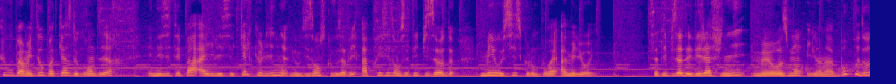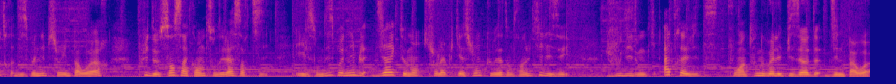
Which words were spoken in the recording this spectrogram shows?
que vous permettez au podcast de grandir. Et n'hésitez pas à y laisser quelques lignes nous disant ce que vous avez apprécié dans cet épisode, mais aussi ce que l'on pourrait améliorer. Cet épisode est déjà fini, mais heureusement il y en a beaucoup d'autres disponibles sur InPower. Plus de 150 sont déjà sortis et ils sont disponibles directement sur l'application que vous êtes en train d'utiliser. Je vous dis donc à très vite pour un tout nouvel épisode d'InPower.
